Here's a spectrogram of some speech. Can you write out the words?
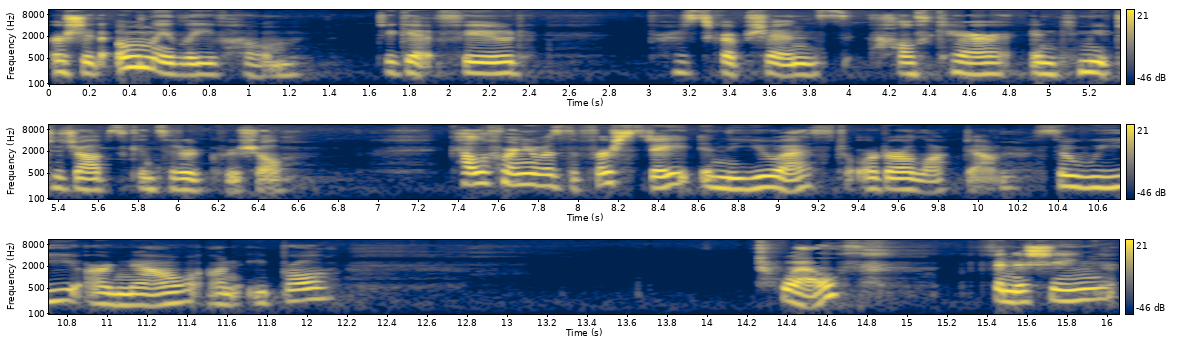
or should only leave home to get food, prescriptions, healthcare, and commute to jobs considered crucial. California was the first state in the US to order a lockdown. So we are now on April 12th, finishing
